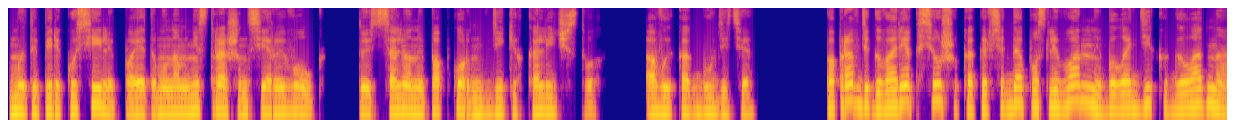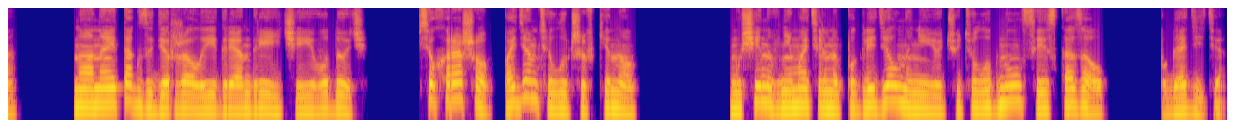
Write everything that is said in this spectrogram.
Мы-то перекусили, поэтому нам не страшен серый волк, то есть соленый попкорн в диких количествах. А вы как будете? По правде говоря, Ксюша, как и всегда после ванны, была дико голодна. Но она и так задержала Игоря Андреевича и его дочь. «Все хорошо, пойдемте лучше в кино». Мужчина внимательно поглядел на нее, чуть улыбнулся и сказал, «Погодите,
